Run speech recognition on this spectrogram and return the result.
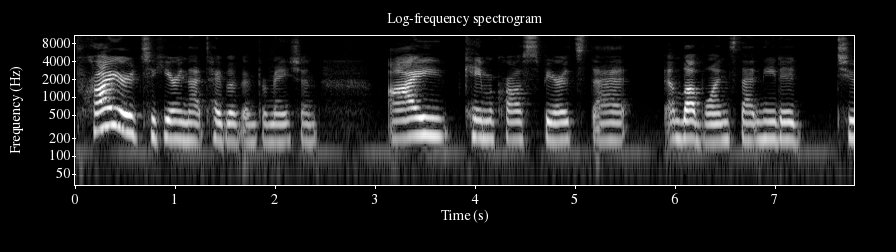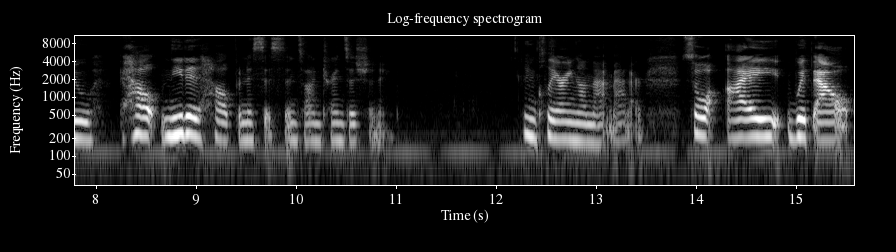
Prior to hearing that type of information, I came across spirits that and loved ones that needed to help needed help and assistance on transitioning and clearing on that matter. So I without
